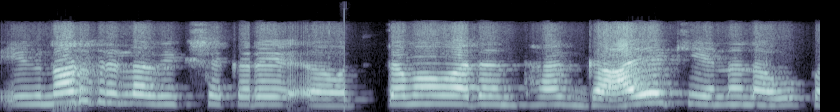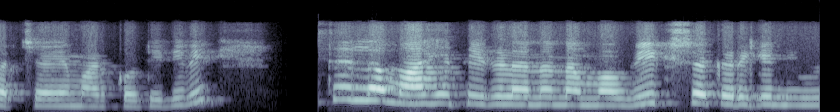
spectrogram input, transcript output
ಈಗ ನೋಡಿದ್ರಲ್ಲ ವೀಕ್ಷಕರೇ ಉತ್ತಮವಾದಂತಹ ಗಾಯಕಿಯನ್ನ ನಾವು ಪರಿಚಯ ಮಾಡ್ಕೊಟ್ಟಿದೀವಿ. ಇಷ್ಟೆಲ್ಲ ಮಾಹಿತಿಗಳನ್ನ ನಮ್ಮ ವೀಕ್ಷಕರಿಗೆ ನೀವು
